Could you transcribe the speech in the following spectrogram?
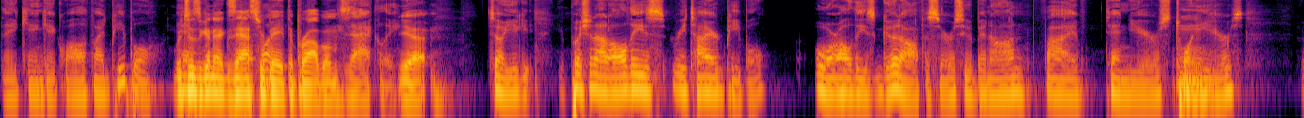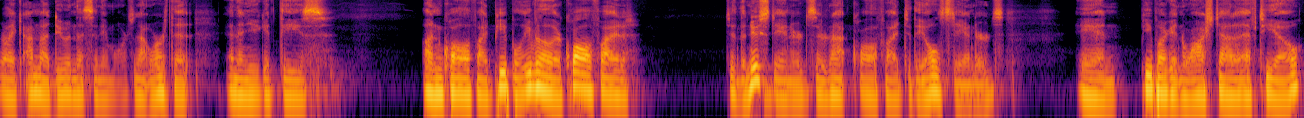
they can't get qualified people. Which is going to exacerbate the problem. exactly. Yeah. So you you're pushing out all these retired people or all these good officers who've been on five, ten years, 20 years. They're like, I'm not doing this anymore. It's not worth it. And then you get these unqualified people, even though they're qualified to the new standards, they're not qualified to the old standards. And people are getting washed out of FTO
